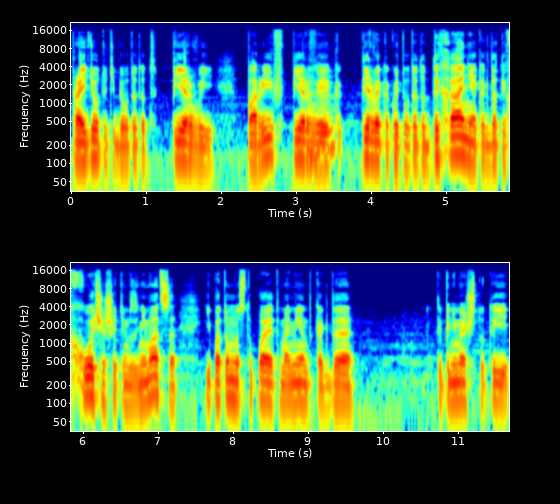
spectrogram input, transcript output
пройдет у тебя вот этот первый порыв, первый, угу. первое какое-то вот это дыхание, когда ты хочешь этим заниматься, и потом наступает момент, когда ты понимаешь, что ты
